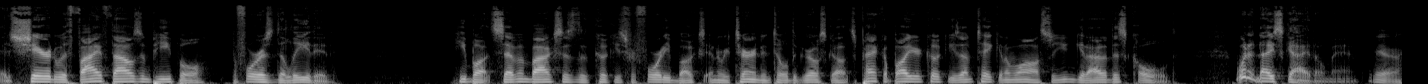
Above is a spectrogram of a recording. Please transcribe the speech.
it's shared with 5,000 people before it was deleted. He bought seven boxes of cookies for 40 bucks and returned and told the Girl Scouts, pack up all your cookies. I'm taking them all so you can get out of this cold. What a nice guy, though, man. Yeah.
